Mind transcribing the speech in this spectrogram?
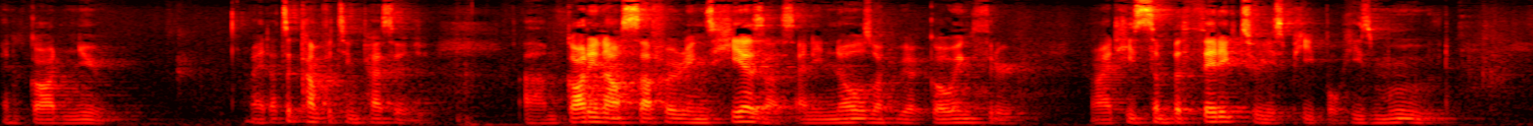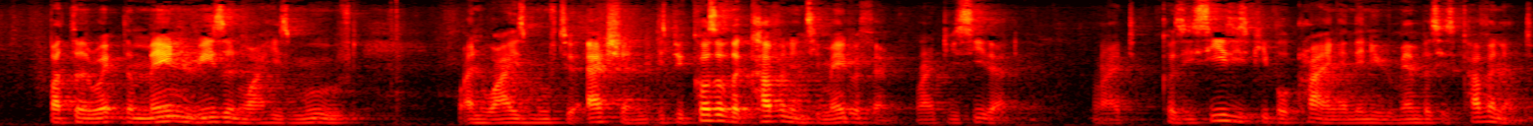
and God knew. Right? That's a comforting passage. Um, God in our sufferings hears us, and He knows what we are going through. Right? He's sympathetic to His people. He's moved. But the, the main reason why He's moved and why He's moved to action is because of the covenant He made with them. Right? You see that? right? Because he sees these people crying and then he remembers his covenant.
